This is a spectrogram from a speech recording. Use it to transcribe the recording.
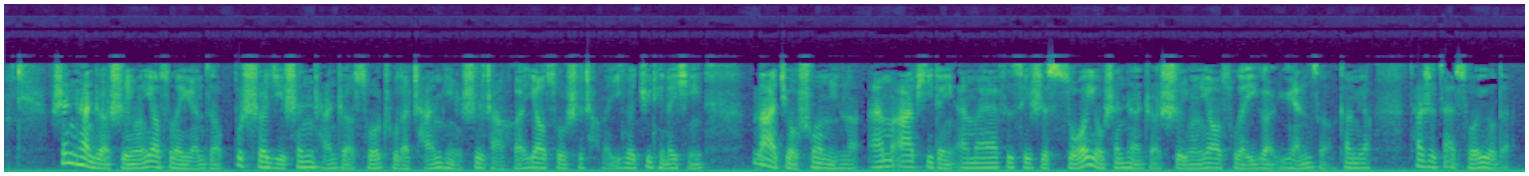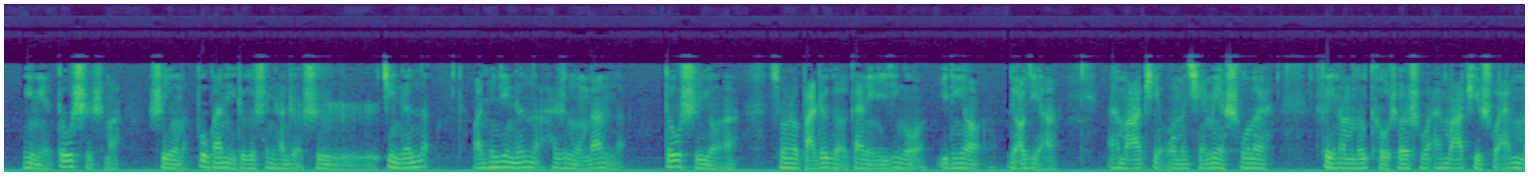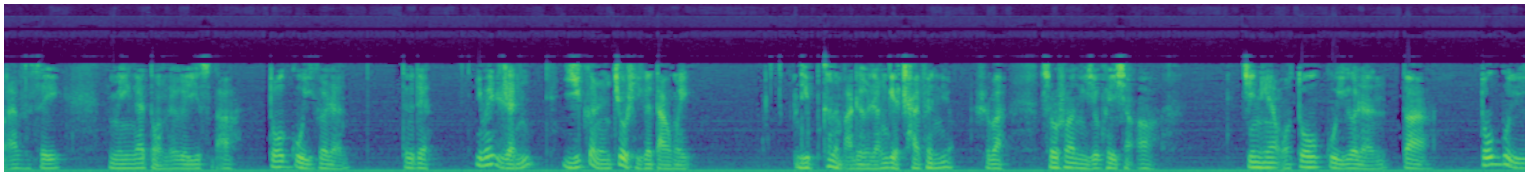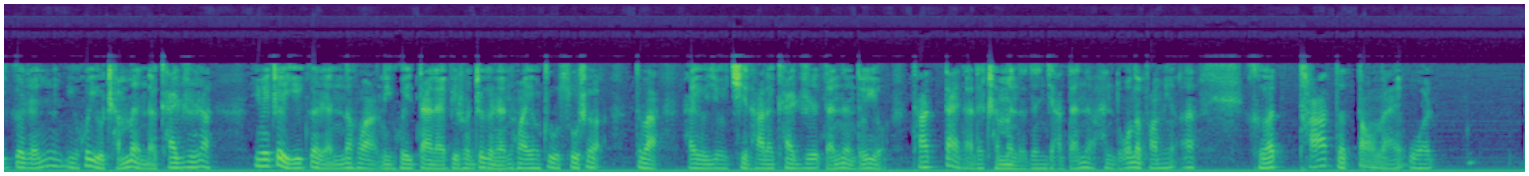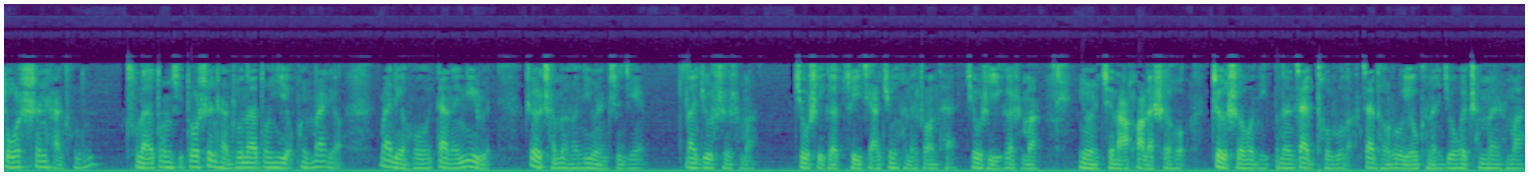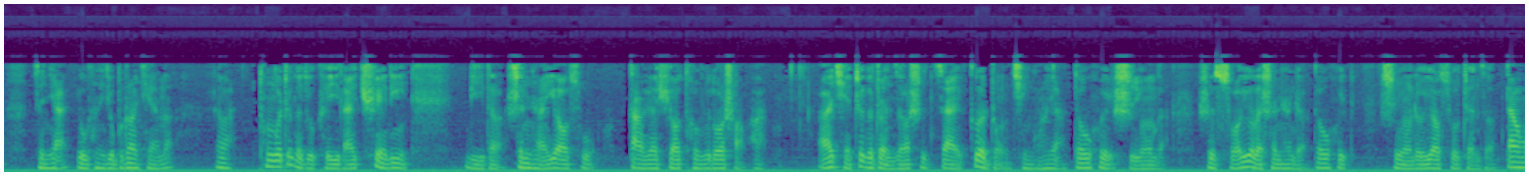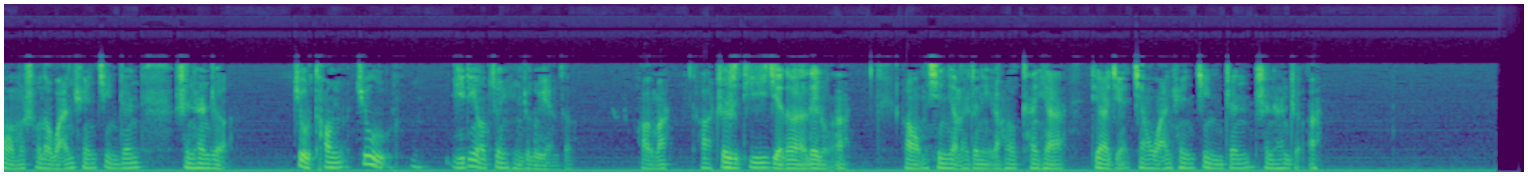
生产者使用要素的原则不涉及生产者所处的产品市场和要素市场的一个具体类型，那就说明了 MRP 等于 MFC 是所有生产者使用要素的一个原则，看到没有？它是在所有的里面都是什么？适用的，不管你这个生产者是竞争的、完全竞争的还是垄断的，都适用啊。所以说，把这个概念一定我一定要了解啊。MRP，我们前面说了，费那么多口舌说 MRP，说 MFC，你们应该懂这个意思的啊。多雇一个人，对不对？因为人一个人就是一个单位，你不可能把这个人给拆分掉，是吧？所以说，你就可以想啊，今天我多雇一个人，对吧？多雇一个人，你会有成本的开支啊，因为这一个人的话，你会带来，比如说这个人的话要住宿舍，对吧？还有就其他的开支等等都有，它带来的成本的增加等等很多的方面啊，和它的到来，我多生产出出来东西，多生产出来的东西也会卖掉，卖掉后带来利润，这个成本和利润之间，那就是什么？就是一个最佳均衡的状态，就是一个什么利润最大化的时候，这个时候你不能再投入了，再投入有可能就会成本什么增加，有可能就不赚钱了，是吧？通过这个就可以来确定你的生产要素大概需要投入多少啊，而且这个准则是在各种情况下都会使用的，是所有的生产者都会使用这个要素准则。待会我们说的完全竞争生产者就套用，就一定要遵循这个原则，好了吗？好，这是第一节的内容啊。好，我们先讲到这里，然后看一下第二节，讲完全竞争生产者啊。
